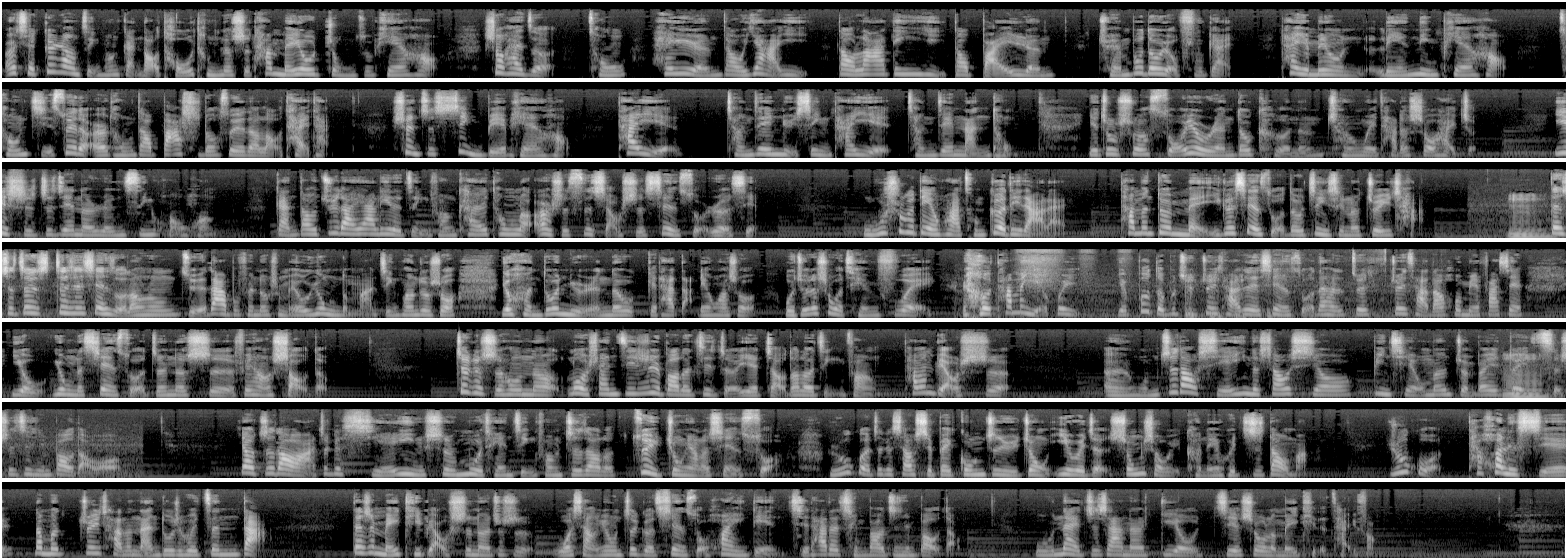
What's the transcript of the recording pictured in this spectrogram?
而且更让警方感到头疼的是，他没有种族偏好，受害者从黑人到亚裔到拉丁裔到白人，全部都有覆盖。他也没有年龄偏好，从几岁的儿童到八十多岁的老太太，甚至性别偏好，他也强奸女性，他也强奸男童，也就是说，所有人都可能成为他的受害者。一时之间呢，人心惶惶，感到巨大压力的警方开通了二十四小时线索热线，无数个电话从各地打来，他们对每一个线索都进行了追查。嗯，但是这这些线索当中，绝大部分都是没有用的嘛。警方就说有很多女人都给他打电话说，我觉得是我前夫诶，然后他们也会也不得不去追查这些线索，但是追追查到后面发现有用的线索真的是非常少的。这个时候呢，《洛杉矶日报》的记者也找到了警方，他们表示，嗯，我们知道鞋印的消息哦，并且我们准备对此事进行报道哦。要知道啊，这个鞋印是目前警方知道的最重要的线索。如果这个消息被公之于众，意味着凶手可能也会知道嘛。如果他换了鞋，那么追查的难度就会增大。但是媒体表示呢，就是我想用这个线索换一点其他的情报进行报道。无奈之下呢，Gill 接受了媒体的采访。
